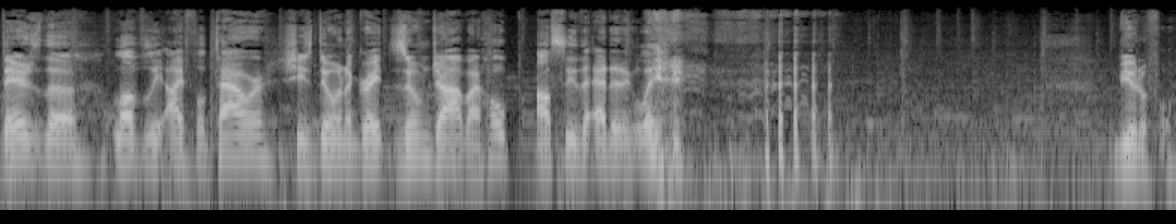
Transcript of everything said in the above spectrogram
There's the lovely Eiffel Tower. She's doing a great Zoom job. I hope I'll see the editing later. beautiful,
